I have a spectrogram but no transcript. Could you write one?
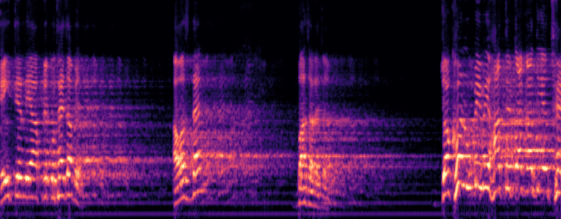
এই ট্রেনে আপনি কোথায় যাবেন? আওয়াজ দেন? বাজারে যাবেন যখন বিবি হাতে টাকা দিয়েছে,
